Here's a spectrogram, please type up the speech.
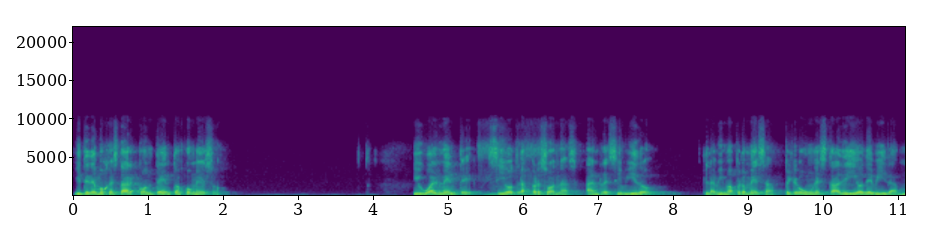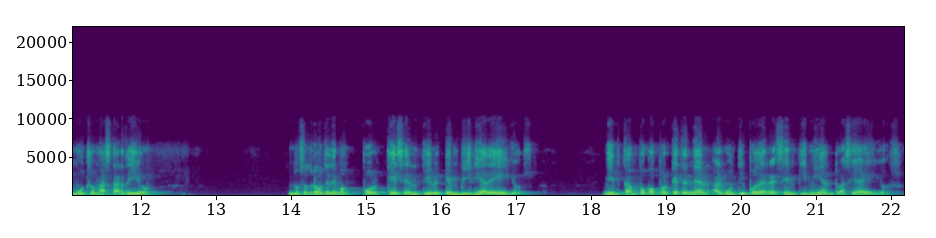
Y tenemos que estar contentos con eso. Igualmente, si otras personas han recibido la misma promesa, pero un estadio de vida mucho más tardío, nosotros no tenemos por qué sentir envidia de ellos, ni tampoco por qué tener algún tipo de resentimiento hacia ellos.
